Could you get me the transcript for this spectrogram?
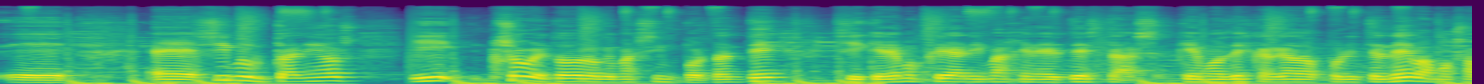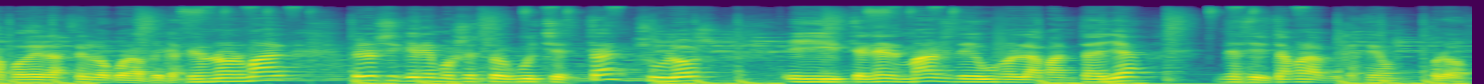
eh, eh, simultáneos y sobre todo lo que más importante, si queremos crear imágenes de estas que hemos descargado por internet, vamos a poder hacerlo con la aplicación normal, pero si queremos estos widgets tan chulos y tener más de uno en la pantalla, necesitamos la aplicación Pro.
